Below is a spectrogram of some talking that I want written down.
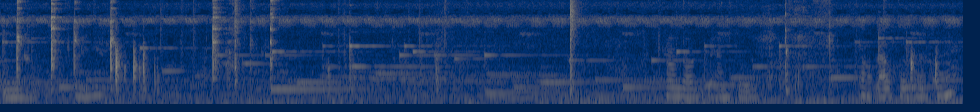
Ừ. Không đâu đi ăn thử Ở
